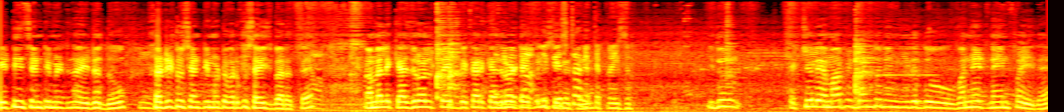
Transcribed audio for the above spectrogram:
ಏಯ್ಟೀನ್ ಸೆಂಟಿಮೀಟರ್ ಹಿಡಿದು ತರ್ಟಿ ಟು ಸೆಂಟಿಮೀಟರ್ ವರೆಗೂ ಸೈಜ್ ಬರುತ್ತೆ. ಆಮೇಲೆ ಕ್ಯಾಜುವಲ್ ಟೈಪ್ ಬೇಕಾದ್ರೆ ಕ್ಯಾಜುವಲ್ ಟೈಪ್ ಅಲ್ಲಿ ಸಿಗುತ್ತೆ. ಪ್ರೈಸ್ ಇದು ಆಕ್ಚುಲಿ ಎಂ ಆರ್ ಪಿ ಬಂದು ನಿಮ್ಗೆ ಇದದ್ದು ಒನ್ ಏಟ್ ನೈನ್ ಫೈವ್ ಇದೆ.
